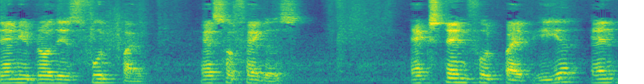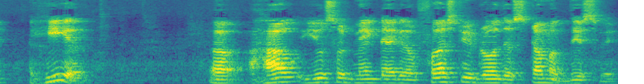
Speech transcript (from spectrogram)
Then you draw this food pipe. Esophagus. Extend food pipe here and here. Uh, how you should make diagram. First you draw the stomach this way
